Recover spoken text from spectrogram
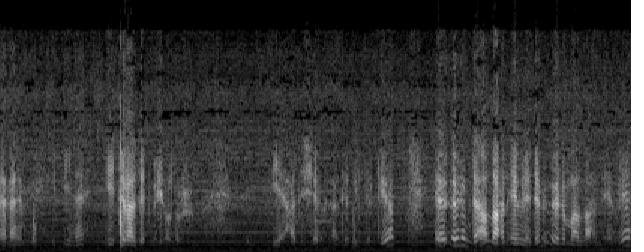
efendim yine itiraz etmiş olur diye hadis-i şeriflerde bildiriliyor. E, ölüm de Allah'ın emridir. Ölüm Allah'ın emri.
